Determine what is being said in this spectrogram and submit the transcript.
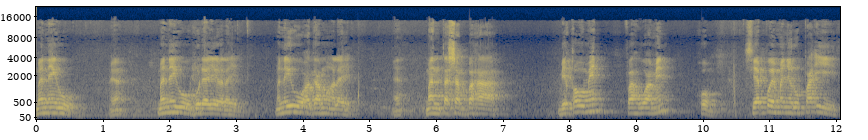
meniru ya. Meniru budaya lain meniru agama lain ya. Man tashabbaha biqaumin fahuwa min hum siapa yang menyerupai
